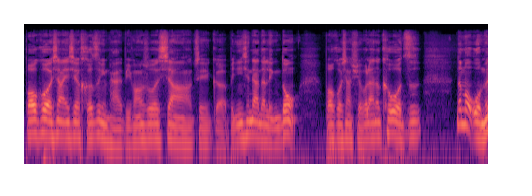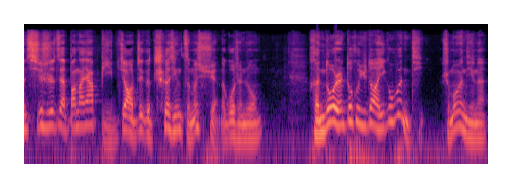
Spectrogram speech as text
包括像一些合资品牌，比方说像这个北京现代的领动，包括像雪佛兰的科沃兹。那么我们其实，在帮大家比较这个车型怎么选的过程中，很多人都会遇到一个问题，什么问题呢？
